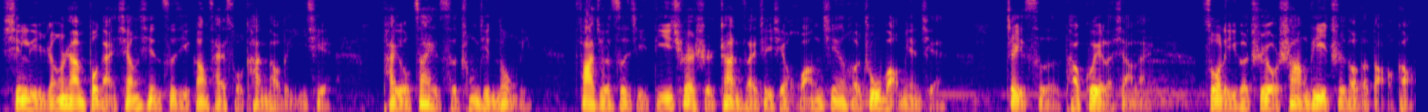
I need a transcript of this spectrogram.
心里仍然不敢相信自己刚才所看到的一切。他又再次冲进洞里，发觉自己的确是站在这些黄金和珠宝面前。这次他跪了下来，做了一个只有上帝知道的祷告。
